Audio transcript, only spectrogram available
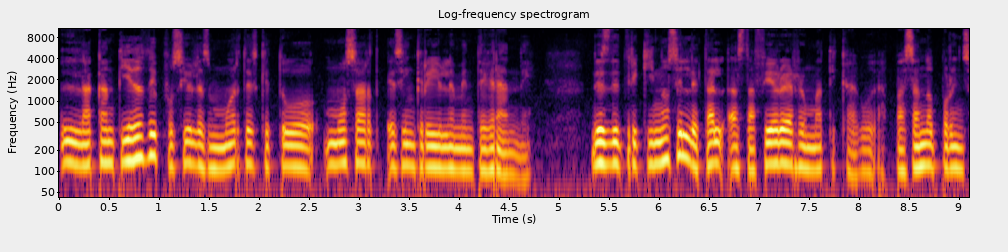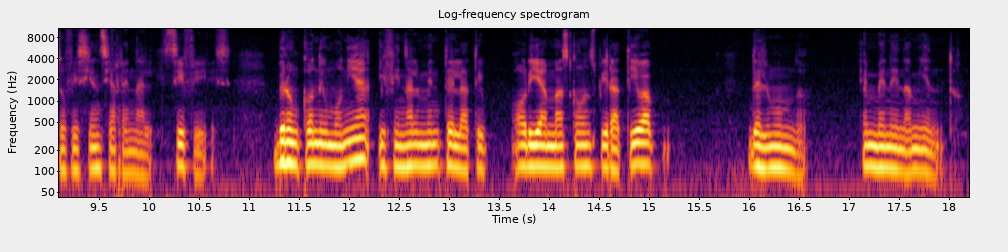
La cantidad de posibles muertes que tuvo Mozart es increíblemente grande, desde triquinosis letal hasta fiebre reumática aguda, pasando por insuficiencia renal, sífilis, bronconeumonía y finalmente la teoría más conspirativa del mundo, envenenamiento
